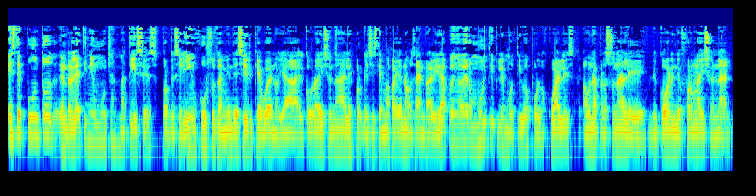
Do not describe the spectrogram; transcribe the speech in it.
Este punto en realidad tiene muchas matices, porque sería injusto también decir que, bueno, ya el cobro adicional es porque el sistema falla. No, o sea, en realidad pueden haber múltiples motivos por los cuales a una persona le, le cobren de forma adicional.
